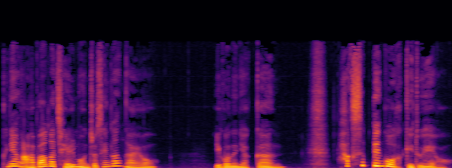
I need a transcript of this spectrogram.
그냥 아바가 제일 먼저 생각나요. 이거는 약간 학습된 것 같기도 해요.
